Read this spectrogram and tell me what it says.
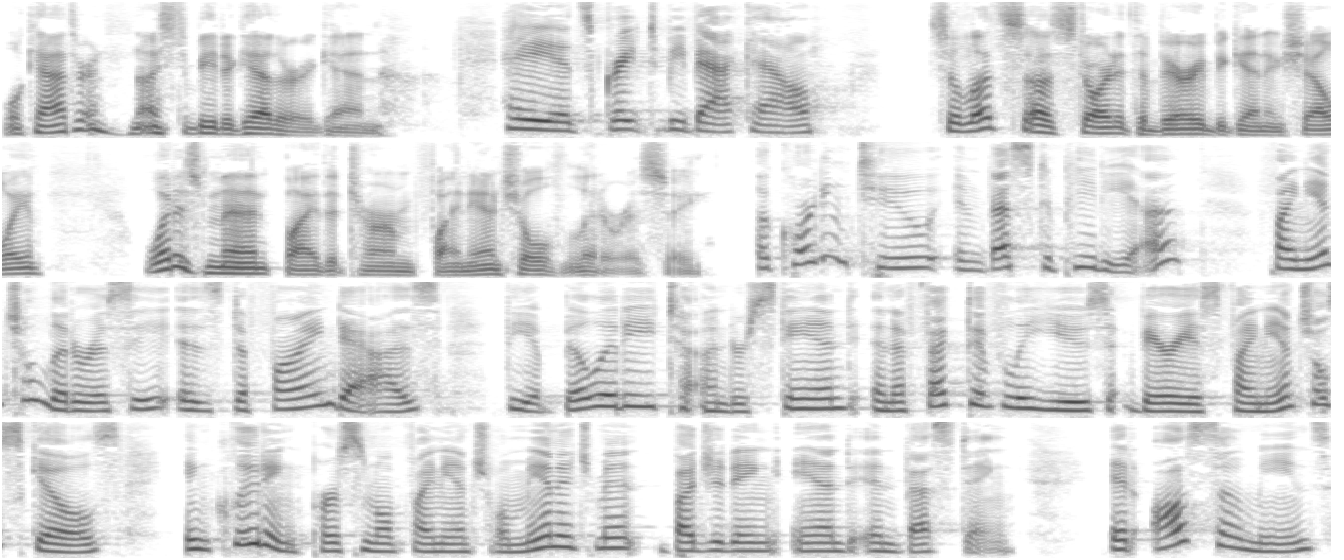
Well, Catherine, nice to be together again. Hey, it's great to be back, Al. So let's uh, start at the very beginning, shall we? What is meant by the term financial literacy? According to Investopedia, financial literacy is defined as the ability to understand and effectively use various financial skills, including personal financial management, budgeting, and investing. It also means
